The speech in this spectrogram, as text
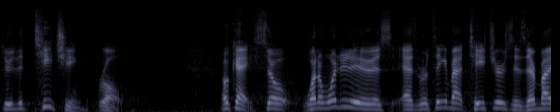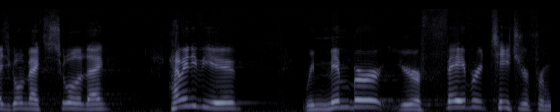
through the teaching role. Okay, so what I want to do is, as we're thinking about teachers, is everybody's going back to school today? How many of you remember your favorite teacher from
